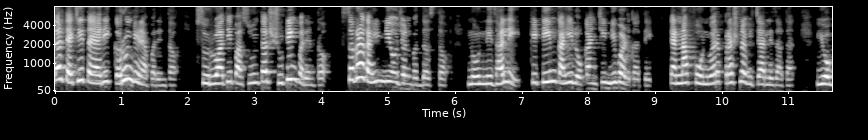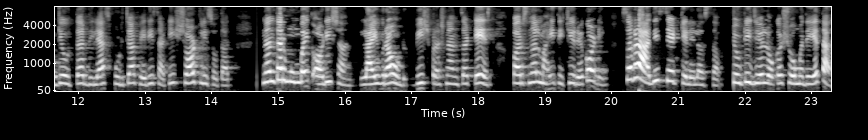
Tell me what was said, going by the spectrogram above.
तर त्याची तयारी करून घेण्यापर्यंत सुरुवातीपासून तर शूटिंग पर्यंत सगळं काही नियोजनबद्ध असतं. नोंदणी झाली की टीम काही लोकांची निवड करते. त्यांना फोनवर प्रश्न विचारले जातात. योग्य उत्तर दिल्यास पुढच्या फेरीसाठी शॉर्ट लिस्ट होतात. नंतर मुंबईत ऑडिशन लाईव्ह राऊंड वीस प्रश्नांचं टेस्ट पर्सनल माहितीची रेकॉर्डिंग सगळं आधीच सेट केलेलं असतं. शेवटी जे लोक शो मध्ये येतात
